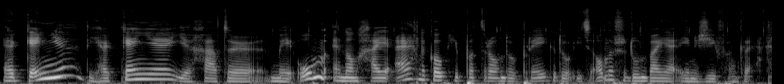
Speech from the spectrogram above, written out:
herken je, die herken je, je gaat er mee om en dan ga je eigenlijk ook je patroon doorbreken door iets anders te doen waar je energie van krijgt.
